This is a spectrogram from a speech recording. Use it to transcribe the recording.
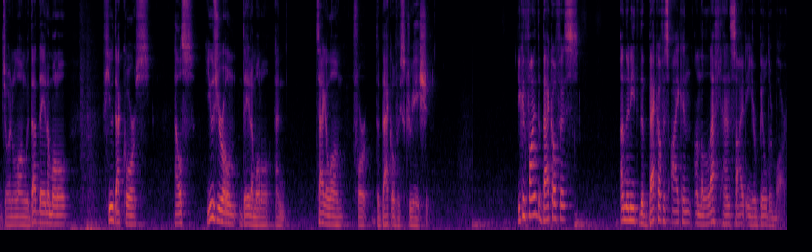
join along with that data model, view that course, else use your own data model and tag along for the back office creation. You can find the back office underneath the back office icon on the left hand side in your builder bar.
